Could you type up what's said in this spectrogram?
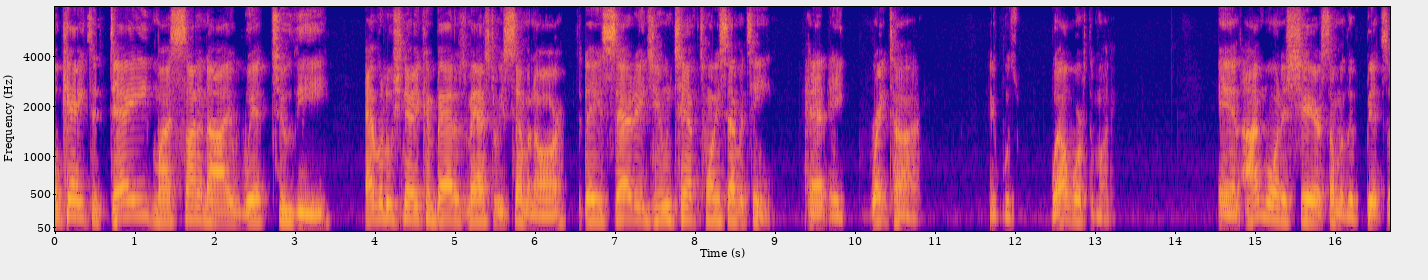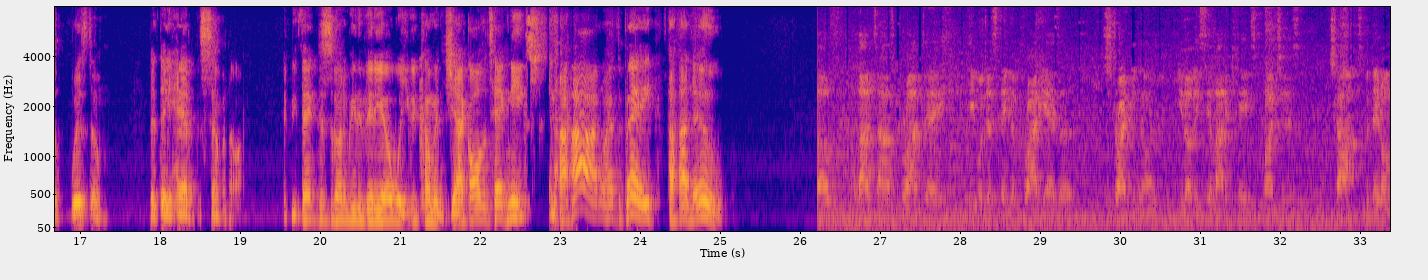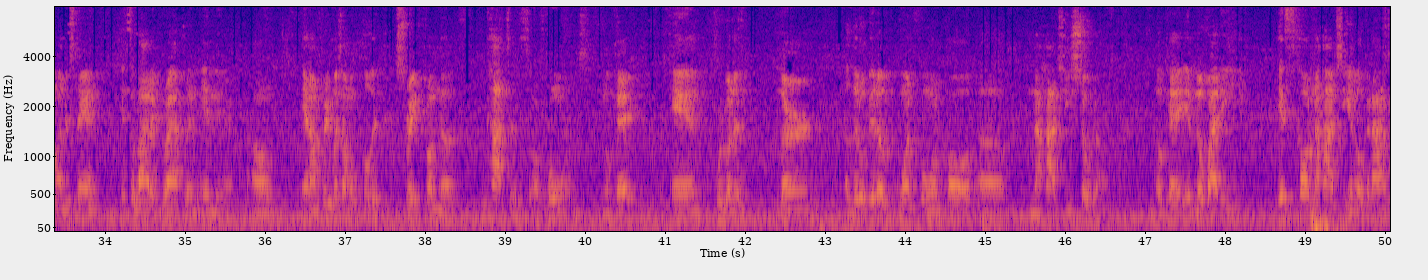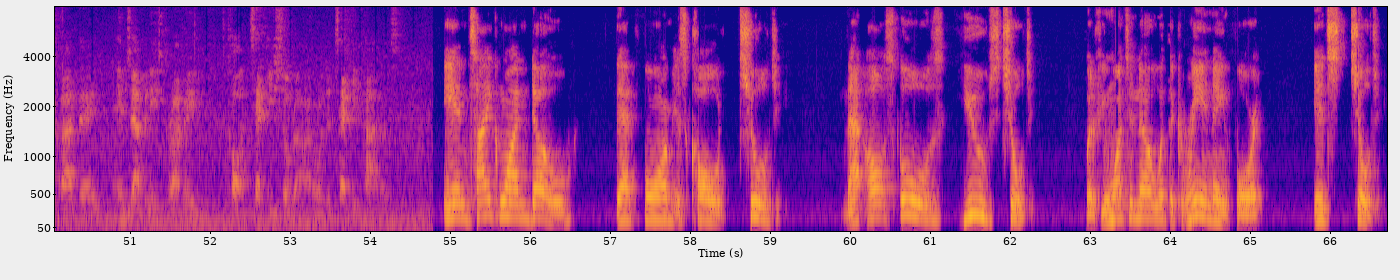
Okay, today my son and I went to the Evolutionary Combatives Mastery Seminar. Today is Saturday, June 10th, 2017. Had a great time. It was well worth the money. And I'm going to share some of the bits of wisdom that they had at the seminar. If you think this is going to be the video where you can come and jack all the techniques and haha, I don't have to pay, haha, no. A lot of times karate, people just think of karate as a striking art. You know, they see a lot of kicks, punches, chops, but they don't understand it's a lot of grappling in there. Um, and I'm pretty much, I'm gonna pull it straight from the katas or forms, okay? And we're gonna learn a little bit of one form called uh, Naihanchi Shodan, okay? If nobody, it's called Naihanchi in Okinawan Karate, and Japanese Karate, it's called Tekki Shodan or the Tekki Katas. In Taekwondo, that form is called Chulji. Not all schools use Chulji. But if you want to know what the Korean name for it, it's Chulji.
